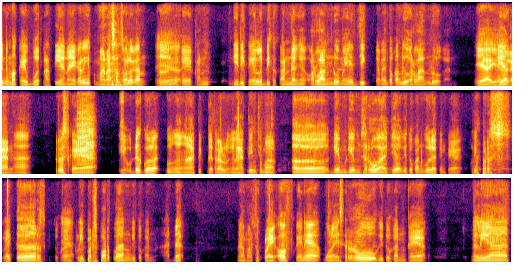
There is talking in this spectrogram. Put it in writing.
ini mah kayak buat latihan aja kali pemanasan soalnya kan eh, Iya. ini kayak kan jadi kayak lebih ke kandangnya Orlando Magic karena itu kan di Orlando kan Iya iya. Iya kan? Ah. terus kayak ya udah gue gue nggak ngeliatin nggak terlalu ngeliatin cuma eh, game-game seru aja gitu kan gue liatin kayak Clippers Lakers gitu kan Iya. Clippers Portland gitu kan ada nah masuk playoff kayaknya mulai seru gitu kan kayak ngelihat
